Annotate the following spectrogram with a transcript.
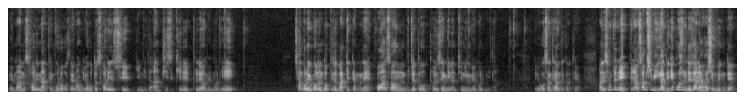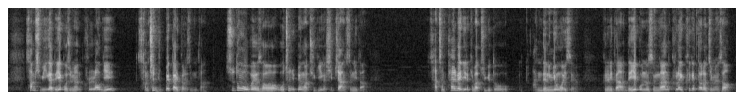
웬만하면 서린한테 물어보세요. 이것도 서린 수입입니다. G스킬 플레어 메모리. 참고로 이거는 높이도 낮기 때문에 호환성 문제도 덜 생기는 튜닝 메모리입니다. 이거 선택하면 될 것 같아요. 아니 성조님 그냥 32기가 4개 꽂으면 되잖아요 하신 분인데 32기가 4개 꽂으면 클럭이 3600까지 떨어집니다. 수동 오버에서 5600 맞추기가 쉽지 않습니다. 4800 이렇게 맞추기도 안 되는 경우가 있어요. 그러니까 4개 꽂는 순간 클럭이 크게 떨어지면서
